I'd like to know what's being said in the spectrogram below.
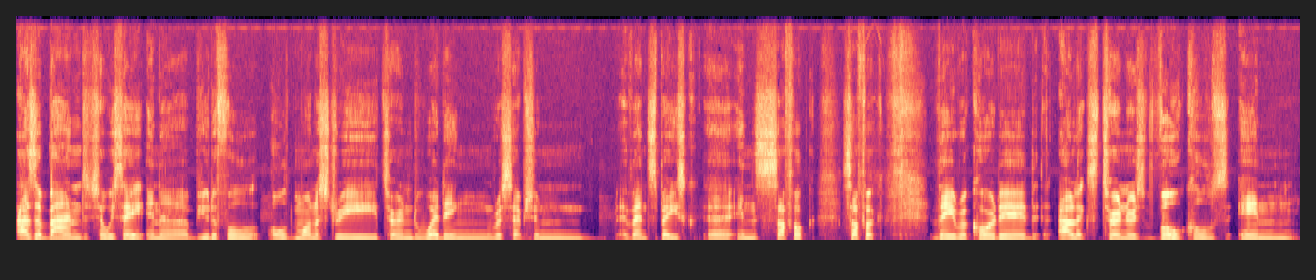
as a band, shall we say, in a beautiful old monastery turned wedding reception event space uh, in Suffolk. Suffolk. They recorded Alex Turner's vocals in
